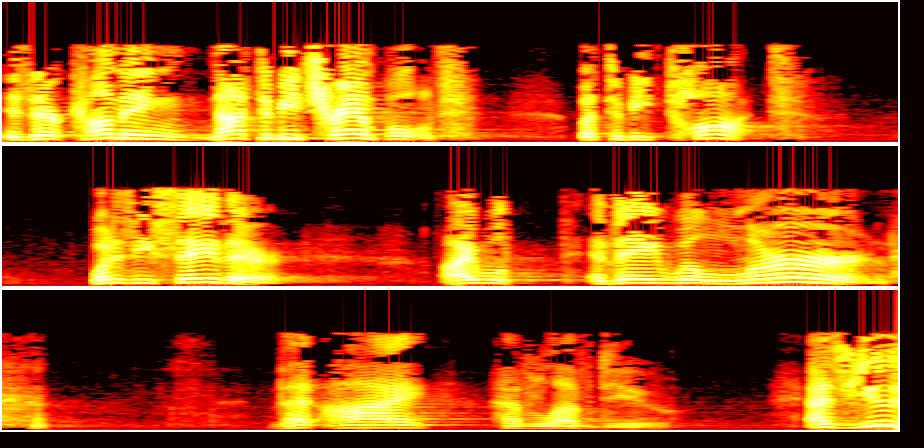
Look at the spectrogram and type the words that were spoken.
is they're coming not to be trampled, but to be taught. What does he say there? I will, they will learn that I have loved you. As you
